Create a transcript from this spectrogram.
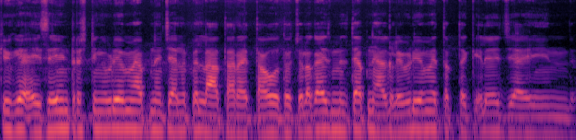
क्योंकि ऐसे ही इंटरेस्टिंग वीडियो मैं अपने चैनल पर लाता रहता हूँ। तो चलो गाइज़ मिलते हैं अपने अगले वीडियो में। तब तक के लिए जय हिंद।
